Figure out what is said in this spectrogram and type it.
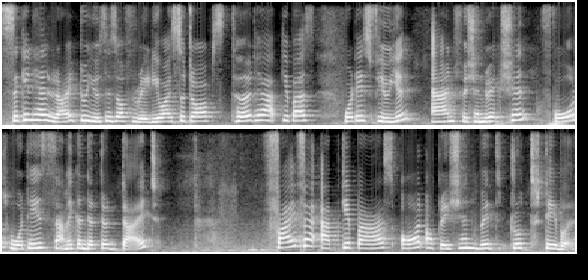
सेकेंड है write two uses of radioisotopes third है आपके पास what is fusion and fission reaction fourth what is semiconductor diode five है आपके पास और operation with truth table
